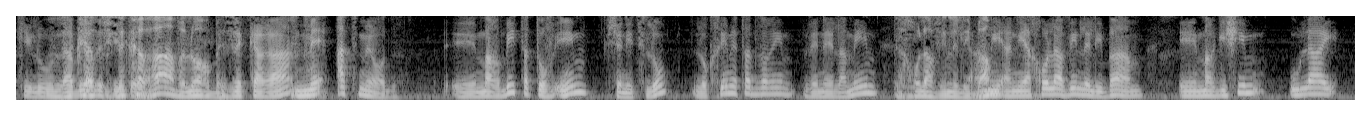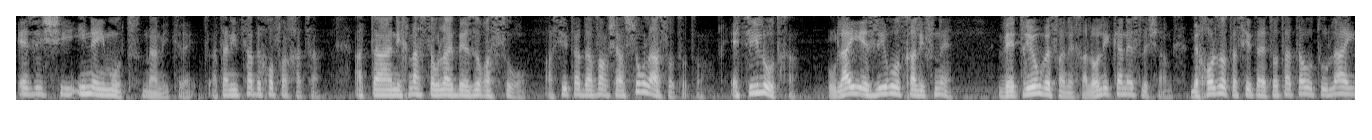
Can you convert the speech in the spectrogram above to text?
כאילו להביע איזושהי תורה. זה קרה, אבל לא הרבה. זה קרה מעט מאוד. אה, מרבית התובעים שניצלו לוקחים את הדברים ונעלמים. אתה יכול להבין לליבם? אני, אני יכול להבין לליבם. אה, מרגישים אולי איזושהי אי נעימות מהמקרה. אתה נמצא בחוף רחצה. אתה נכנסת אולי באזור אסור. עשית דבר שאסור לעשות אותו. הצילו אותך. אולי הזהירו אותך לפני. והתריעו בפניך לא להיכנס לשם. בכל זאת עשית את אותה טעות, אולי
